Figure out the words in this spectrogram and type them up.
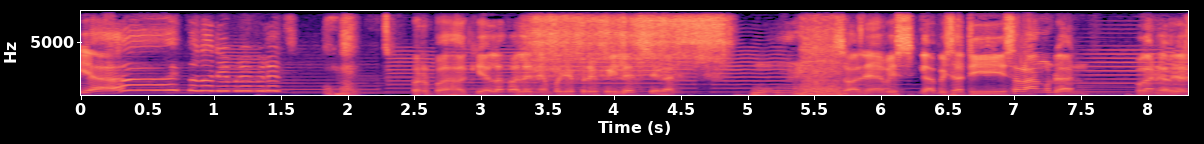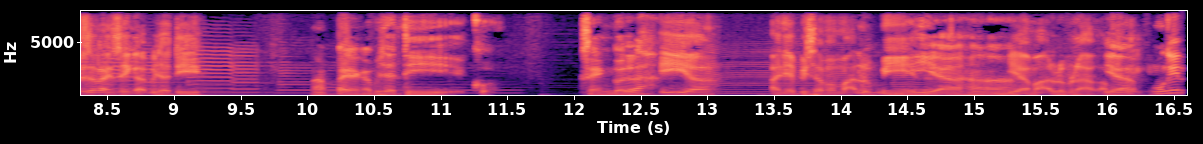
ya itu tadi privilege. Berbahagialah kalian yang punya privilege ya kan. Soalnya wis nggak bisa diserang dan bukan nggak bisa diserang sih nggak bisa di apa ya nggak bisa di senggol lah iya hanya bisa memaklumi. iya ha. Ya maklum lah. ya kayak gitu. mungkin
